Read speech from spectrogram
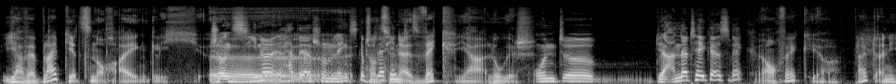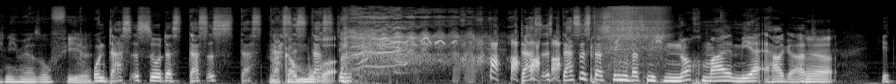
Ja, wer bleibt jetzt noch eigentlich? John Cena hat er ja schon längst John geplättet. Cena ist weg, ja, logisch. Und äh, der Undertaker ist weg. Auch weg, ja. Bleibt eigentlich nicht mehr so viel. Und das ist so, das, das ist das, das ist Nakamura. das Ding. Das ist, das ist das Ding, was mich noch mal mehr ärgert. ja. Jetzt,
